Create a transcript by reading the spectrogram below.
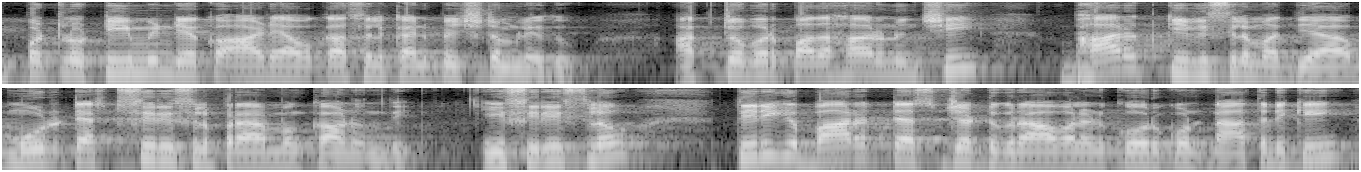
ఇప్పట్లో టీమిండియాకు ఆడే అవకాశాలు కనిపించడం లేదు. అక్టోబర్ పదహారు నుంచి భారత్ కివీస్ల మధ్య మూడు టెస్ట్ సిరీస్లు ప్రారంభం కానుంది. ఈ సిరీస్లో తిరిగి భారత్ టెస్ట్ జట్టుకు రావాలని కోరుకుంటున్న అతడికి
